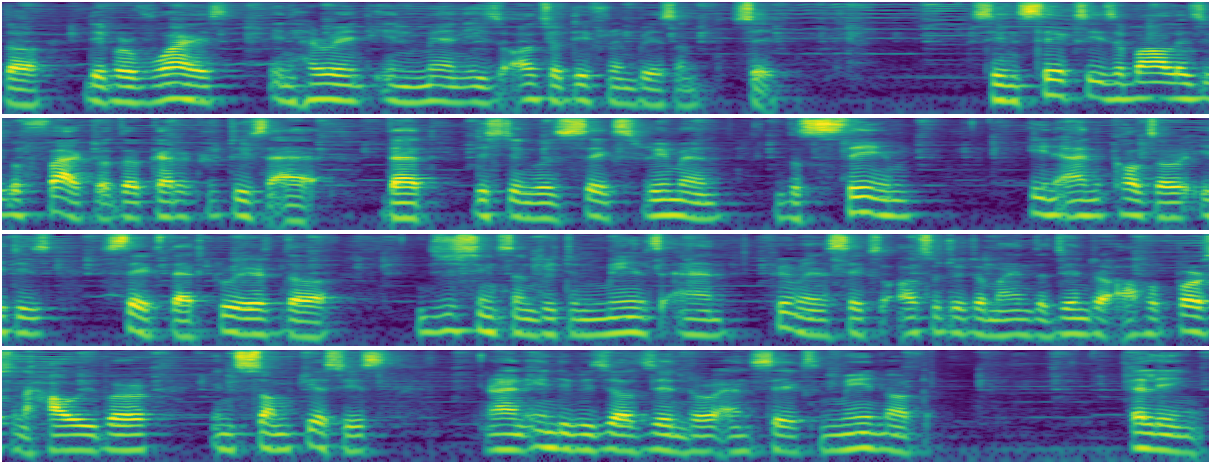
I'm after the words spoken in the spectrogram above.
The deeper voice inherent in men is also different based on sex. Since sex is a biological factor, the characteristics that distinguish sex remain the same in any culture. It is sex that creates the distinction between males and female sex also determine the gender of a person however in some cases an individual's gender and sex may not align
